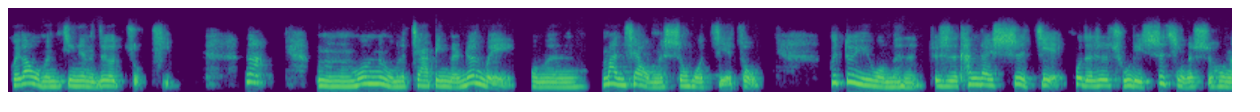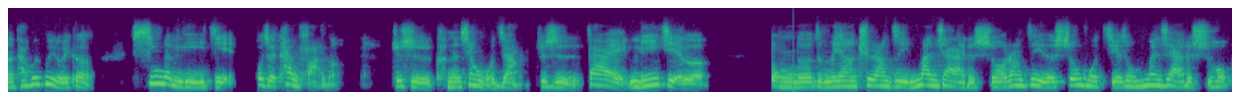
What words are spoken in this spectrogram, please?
回到我们今天的这个主题。那嗯，问我们的嘉宾们认为，我们慢下我们的生活节奏。会对于我们就是看待世界或者是处理事情的时候呢，他会不会有一个新的理解或者看法呢？就是可能像我这样，就是在理解了、懂得怎么样去让自己慢下来的时候，让自己的生活节奏慢下来的时候，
